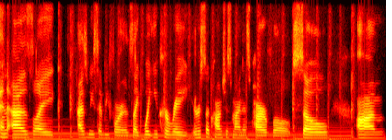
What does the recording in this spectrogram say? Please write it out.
And as like as we said before, it's like what you create, your subconscious mind is powerful. So um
